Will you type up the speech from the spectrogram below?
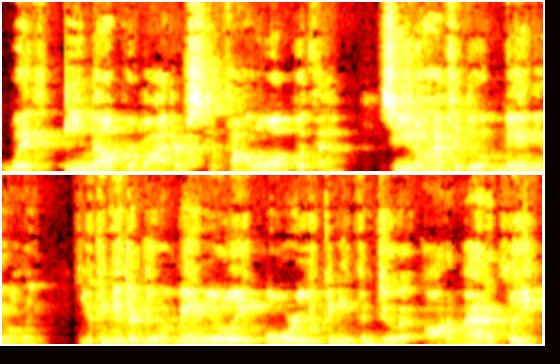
with email providers to follow up with them. So you don't have to do it manually. You can either do it manually or you can even do it automatically.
